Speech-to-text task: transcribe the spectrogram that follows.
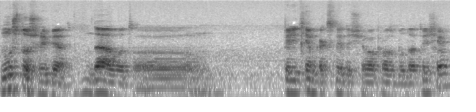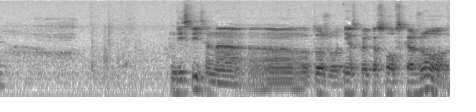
Ну что ж, ребят, да, вот э, перед тем, как следующий вопрос буду отвечать, действительно, э, тоже вот несколько слов скажу.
